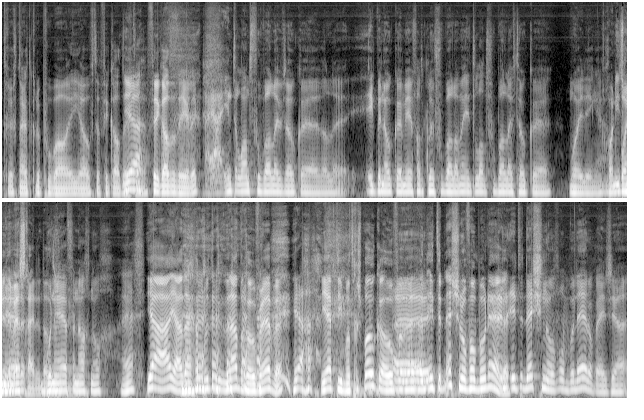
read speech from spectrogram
terug naar het clubvoetbal in je hoofd. Dat vind ik altijd, Ja. vind ik altijd heerlijk. Nou ja, interland voetbal heeft ook wel... ik ben ook eh, meer van het clubvoetballen, maar interland voetbal heeft ook eh, mooie dingen. Gewoon iets minder wedstrijden, dat Bonaire vannacht nog, hè? Ja, ja, daar moeten we het inderdaad nog over hebben. Ja, Je hebt iemand gesproken over eh, een international van Bonaire. een international van Bonaire opeens, ja.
